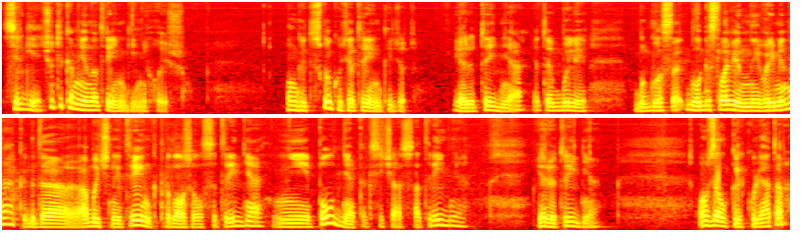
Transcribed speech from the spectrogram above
Сергей, а что ты ко мне на тренинги не ходишь? Он говорит, сколько у тебя тренинг идет? Я говорю, три дня. Это были благословенные времена, когда обычный тренинг продолжался три дня. Не полдня, как сейчас, а три дня. Я говорю, три дня. Он взял калькулятор,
